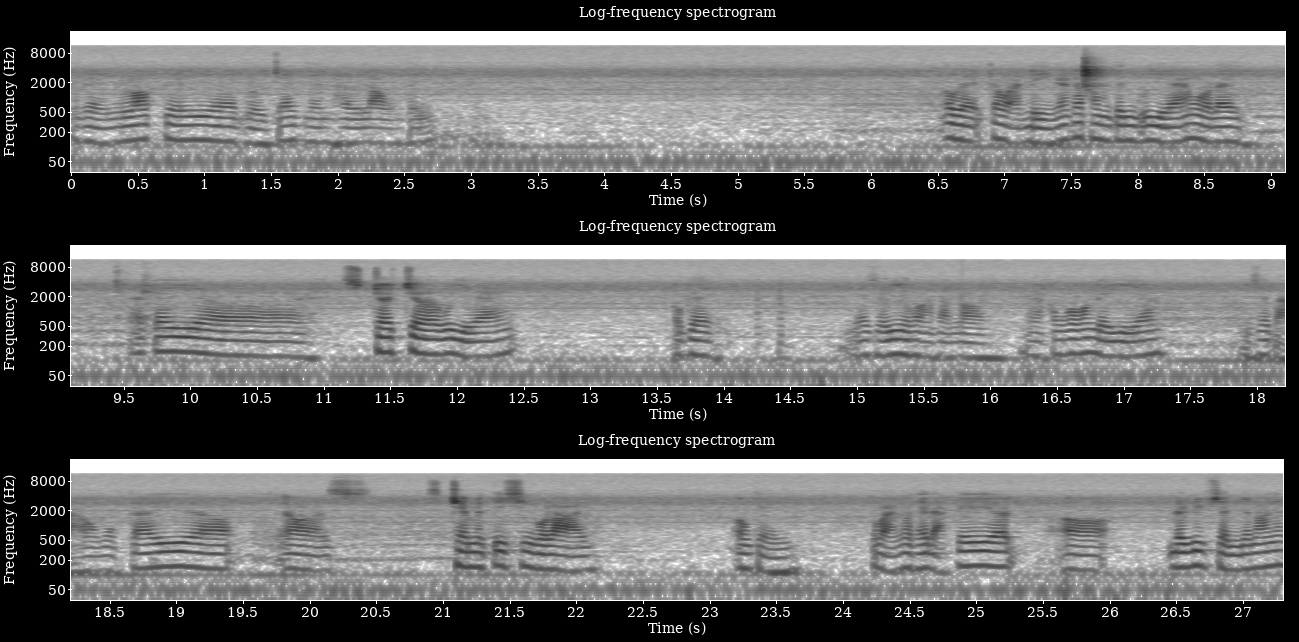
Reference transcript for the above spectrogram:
Ok lót cái ờ, project lên hơi lâu một tí. Ok các bạn điền các thông tin của dự án vào đây. Các cái uh, structure của dự án. Ok giả sử như hoàn thành rồi à, không có vấn đề gì á mình sẽ tạo một cái uh, uh, schematic single line ok các bạn có thể đặt cái uh, description cho nó nhé.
